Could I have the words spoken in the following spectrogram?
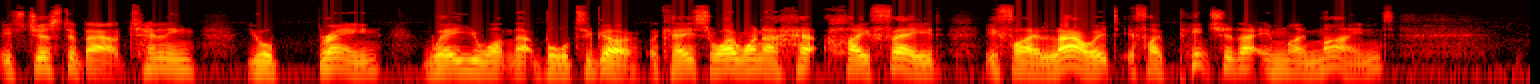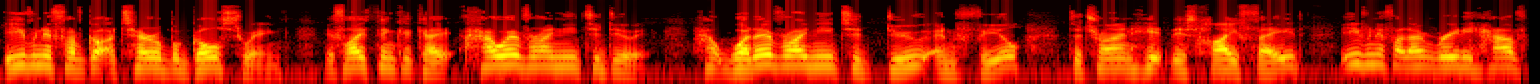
It's just about telling your brain where you want that ball to go, okay? So I want a high fade. If I allow it, if I picture that in my mind, even if I've got a terrible golf swing, if I think, okay, however I need to do it, how, whatever I need to do and feel to try and hit this high fade, even if I don't really have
